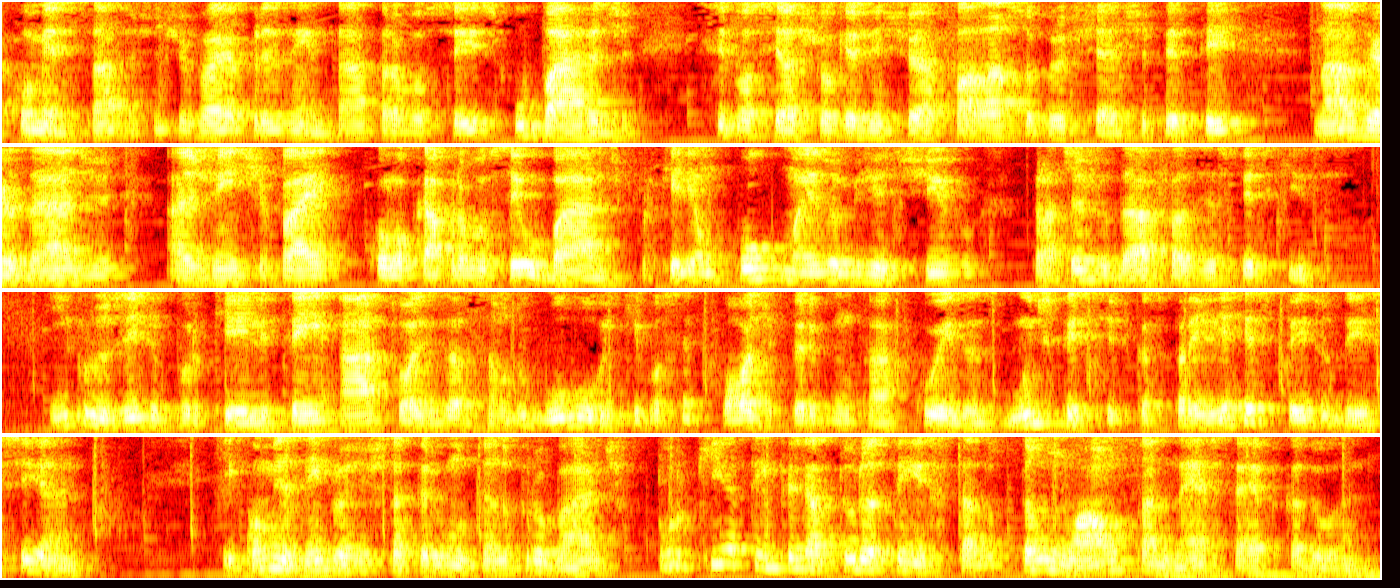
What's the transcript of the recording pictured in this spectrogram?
começar, a gente vai apresentar para vocês o Bard. Se você achou que a gente ia falar sobre o Chat GPT, na verdade a gente vai colocar para você o Bard, porque ele é um pouco mais objetivo para te ajudar a fazer as pesquisas. Inclusive porque ele tem a atualização do Google em que você pode perguntar coisas muito específicas para ele a respeito desse ano. E como exemplo, a gente está perguntando para o Bard por que a temperatura tem estado tão alta nesta época do ano.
